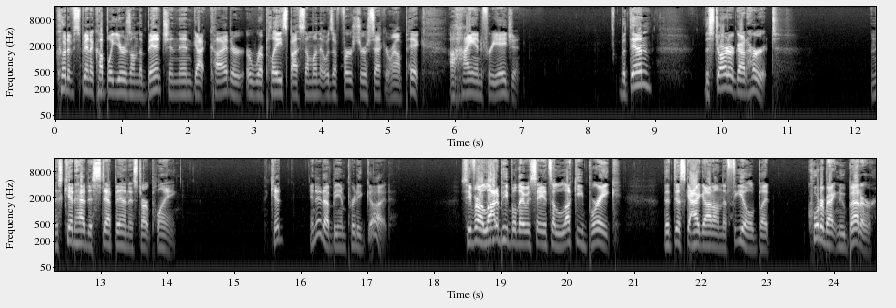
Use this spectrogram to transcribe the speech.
Could have spent a couple years on the bench and then got cut or, or replaced by someone that was a first or second round pick, a high end free agent. But then the starter got hurt. And this kid had to step in and start playing. Kid ended up being pretty good. See, for a lot of people, they would say it's a lucky break that this guy got on the field, but quarterback knew better.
